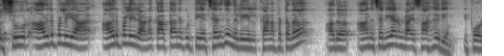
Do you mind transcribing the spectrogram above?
തൃശൂർ ആതിരപ്പള്ളി ആതിരപ്പള്ളിയിലാണ് കാട്ടാനക്കുട്ടിയെ ചരിഞ്ഞ നിലയിൽ കാണപ്പെട്ടത്. അത് ആന ചരിയാനുണ്ടായ സാഹചര്യം ഇപ്പോൾ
